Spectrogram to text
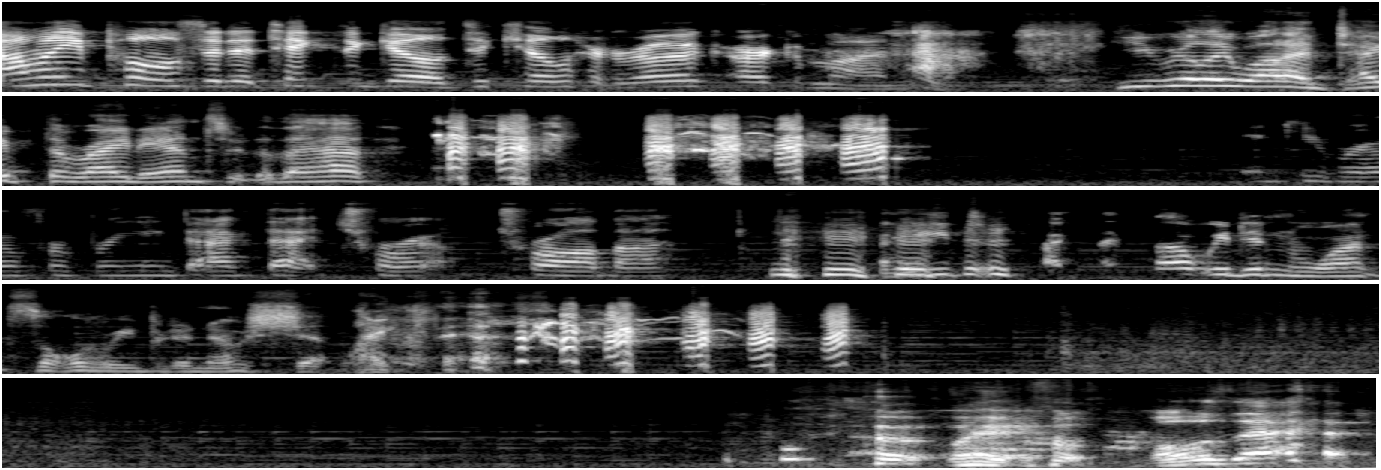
How many pulls did it take the guild to kill heroic Archimonde? You really want to type the right answer to that? Thank you, Ro, for bringing back that tra- trauma. Right? I, I thought we didn't want Soul Reaper to know shit like this. Wait, what was that?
